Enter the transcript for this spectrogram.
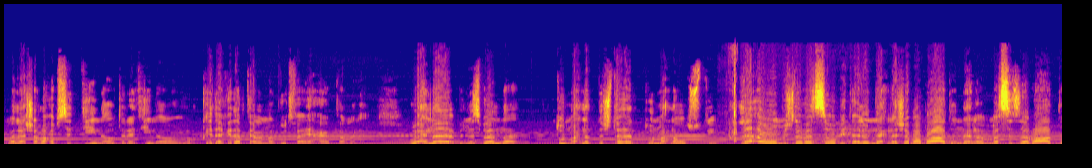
ملهاش علاقة ب 60 أو 30 أو كده كده بتعمل مجهود في أي حاجة بتعملها. وإحنا بالنسبة لنا طول ما إحنا بنشتغل طول ما إحنا مبسوطين. لا هو مش ده بس هو بيتقال إن إحنا شبه بعض وإن إحنا بنمثل زي بعض.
